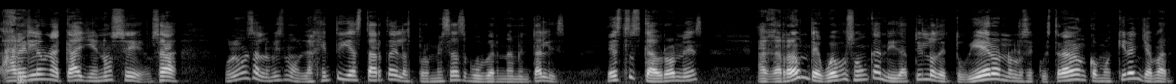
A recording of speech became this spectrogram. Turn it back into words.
arregla una calle, no sé. O sea, volvemos a lo mismo. La gente ya está harta de las promesas gubernamentales. Estos cabrones agarraron de huevos a un candidato y lo detuvieron o lo secuestraron, como quieran llamar.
